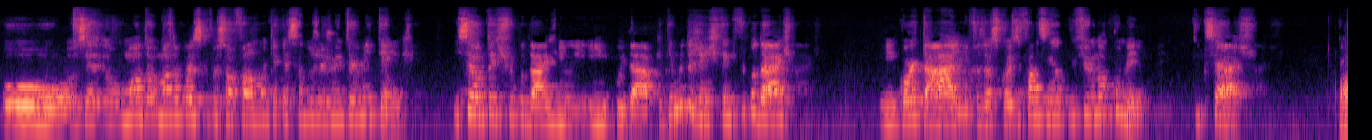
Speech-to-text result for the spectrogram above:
O, você, uma, outra, uma outra coisa que o pessoal fala muito é a questão do jejum intermitente. E se eu tenho dificuldade em, em, cuidar? Porque tem muita gente que tem dificuldade em cortar e fazer as coisas e fala assim, eu prefiro não comer. O que, que você acha? Ó,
